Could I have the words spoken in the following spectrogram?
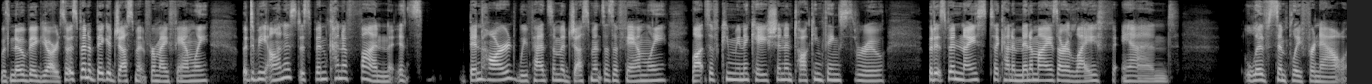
with no big yard. So it's been a big adjustment for my family. But to be honest, it's been kind of fun. It's been hard. We've had some adjustments as a family, lots of communication and talking things through. But it's been nice to kind of minimize our life and live simply for now.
